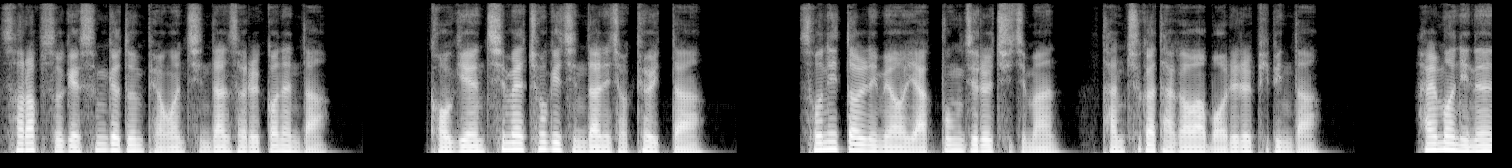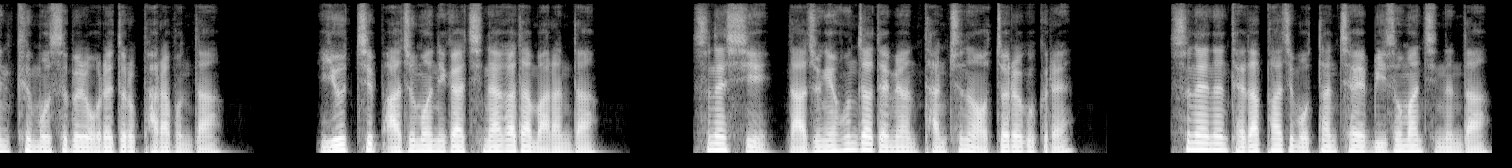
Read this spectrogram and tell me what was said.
서랍 속에 숨겨둔 병원 진단서를 꺼낸다. 거기엔 치매 초기 진단이 적혀 있다. 손이 떨리며 약봉지를 쥐지만 단추가 다가와 머리를 비빈다. 할머니는 그 모습을 오래도록 바라본다. 이웃집 아주머니가 지나가다 말한다. 순애 씨, 나중에 혼자 되면 단추는 어쩌려고 그래? 순애는 대답하지 못한 채 미소만 짓는다.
